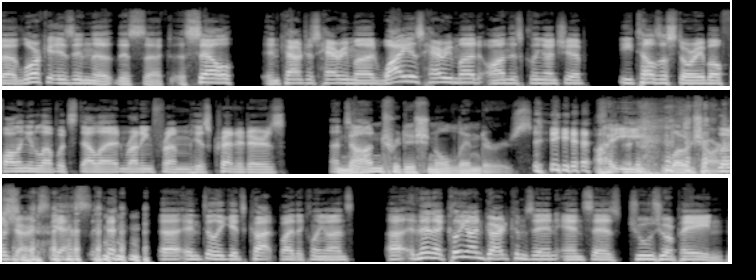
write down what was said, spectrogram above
Uh, Lorca is in the this uh, cell, encounters Harry Mudd. Why is Harry Mudd on this Klingon ship? He tells a story about falling in love with Stella and running from his creditors until Non-traditional lenders, Yes. i.e., loan sharks. loan sharks. Yes, uh, until he gets caught by the Klingons. Uh, and then a Klingon guard comes in and says, "Choose your pain."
